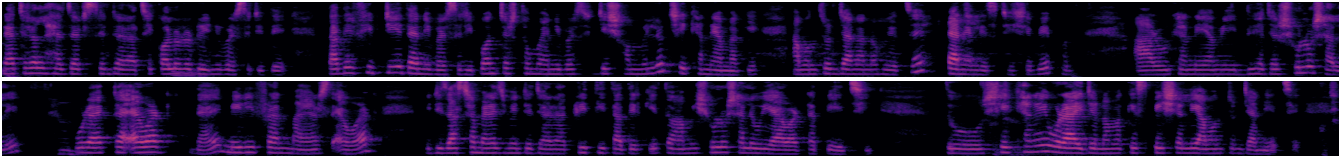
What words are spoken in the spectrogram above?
ন্যাচারাল হ্যাজার্ড সেন্টার আছে কলোরাডো ইউনিভার্সিটিতে। তাদের ফিফটিয়েথ অ্যানিভার্সারি পঞ্চাশতম অ্যানিভার্সারি যে সম্মেলন সেখানে আমাকে আমন্ত্রণ জানানো হয়েছে প্যানেলিস্ট হিসেবে। আর ওইখানে আমি দুই হাজার ষোলো সালে ওরা একটা অ্যাওয়ার্ড দেয় Mary Fran Myers award disaster ম্যানেজমেন্টে যারা কৃতি তাদেরকে তো আমি ষোলো সালে ওই অ্যাওয়ার্ডটা পেয়েছি। তো সেখানে ওরা এই জন্য আমাকে স্পেশালি আমন্ত্রণ জানিয়েছে। আচ্ছা,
